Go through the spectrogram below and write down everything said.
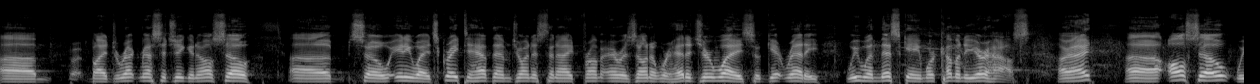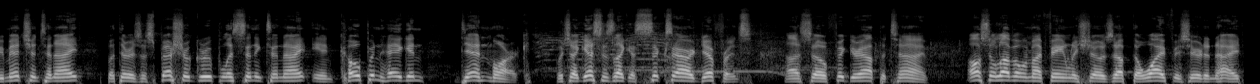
um, by direct messaging and also. Uh, so anyway, it's great to have them join us tonight from Arizona. We're headed your way, so get ready. We win this game, we're coming to your house. All right. Uh, also, we mentioned tonight, but there is a special group listening tonight in Copenhagen, Denmark, which I guess is like a six hour difference. Uh, so figure out the time. Also, love it when my family shows up. The wife is here tonight.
